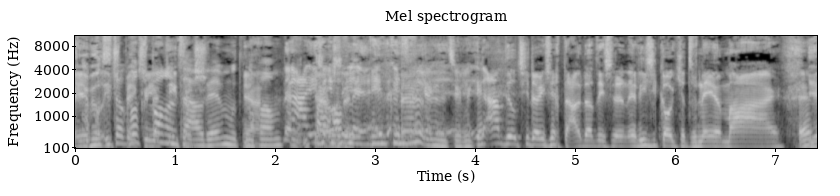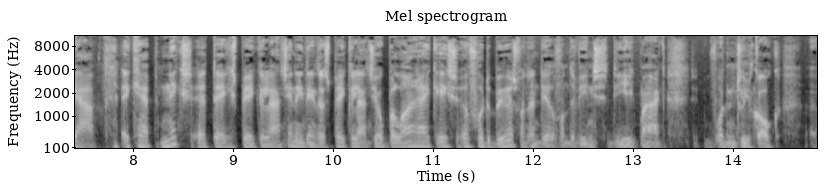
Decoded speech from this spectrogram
je ja, wil moet iets het ook wel spannend houden. Hè? We moeten ja. nog wel een Nou, paar afleveringen kunnen vullen natuurlijk. Een aandeeltje dat je zegt, nou, dat is een risicootje dat we nemen, maar... Hè? Ja, ik heb niks uh, tegen speculatie. En ik denk dat speculatie ook belangrijk is uh, voor de beurs. Want een deel van de winsten die ik maak... wordt natuurlijk ook uh,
